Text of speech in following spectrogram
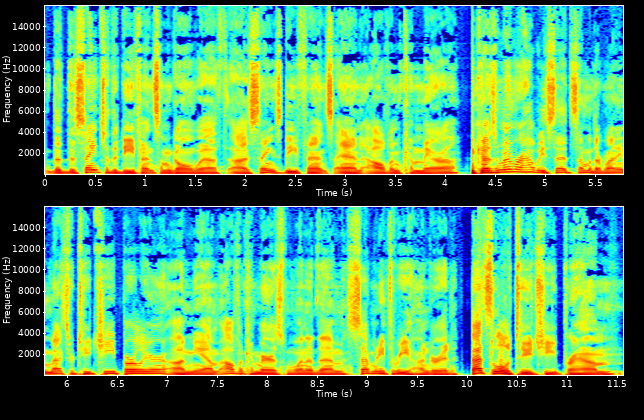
The, the Saints are the defense I'm going with. Uh, Saints defense and Alvin Kamara. Because remember how we said some of the running backs are too cheap earlier? Um, yeah, Alvin Kamara is one of them. 7,300. That's a little too cheap for him.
